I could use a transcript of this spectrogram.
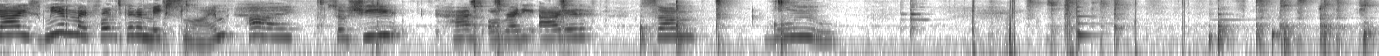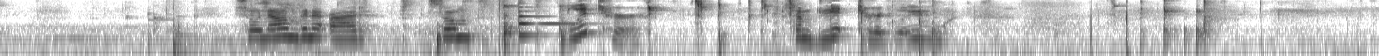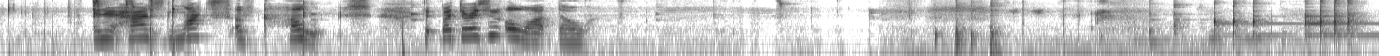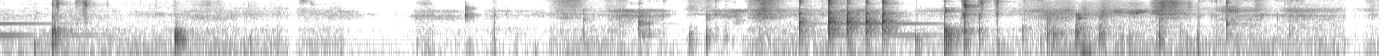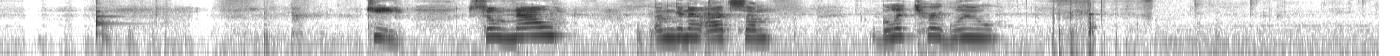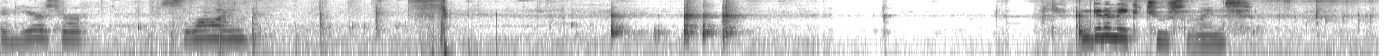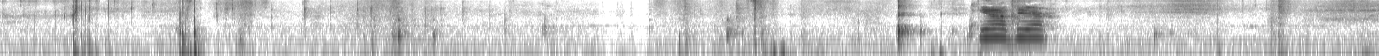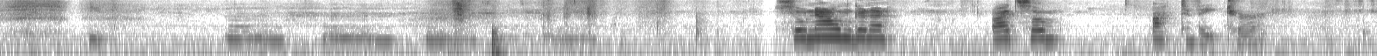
guys, me and my friend's gonna make slime. Hi. So she has already added some glue. So now I'm gonna add some glitter. Some glitter glue. And it has lots of colors. But there isn't a lot though. Okay, so now I'm gonna add some glitter glue. And here's her slime. I'm gonna make two slimes. Yeah, there. So now I'm gonna add some activator.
